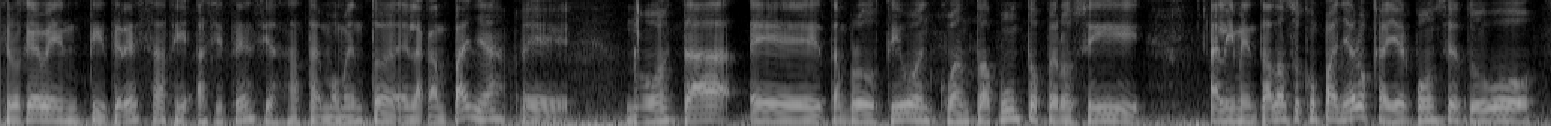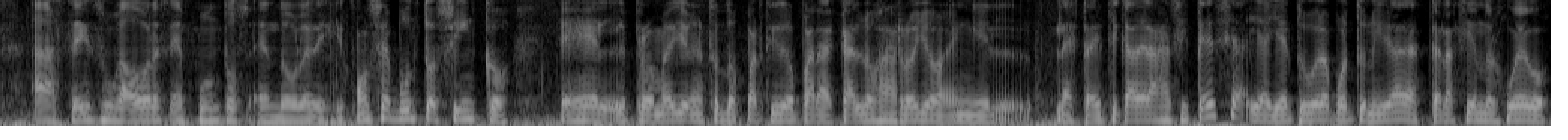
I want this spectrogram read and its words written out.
creo que 23 asistencias hasta el momento en la campaña. Eh, no está eh, tan productivo en cuanto a puntos, pero sí alimentando a sus compañeros, que ayer Ponce tuvo a seis jugadores en puntos en doble dígito. 11.5 es el promedio en estos dos partidos para Carlos Arroyo en la estadística de las asistencias y ayer tuvo la oportunidad de estar haciendo el juego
